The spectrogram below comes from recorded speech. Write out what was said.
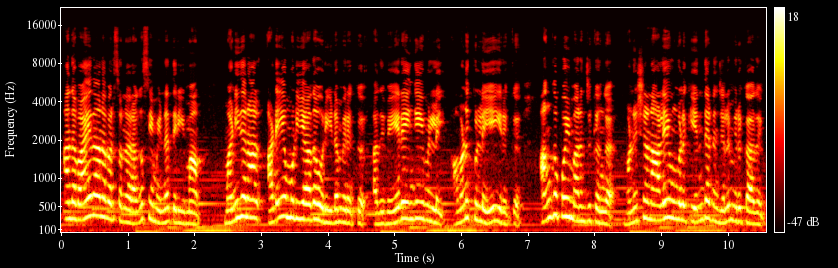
அந்த வயதானவர் சொன்ன ரகசியம் என்ன தெரியுமா? மனிதனால் அடைய முடியாத ஒரு இடம் இருக்கு. அது வேற எங்கேயும் இல்லை. அவனுக்குள்ளேயே இருக்கு. அங்க போய் மறைஞ்சுக்கங்க. மனுஷனாலே உங்களுக்கு எந்த இடைஞ்சலும் இருக்காது.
